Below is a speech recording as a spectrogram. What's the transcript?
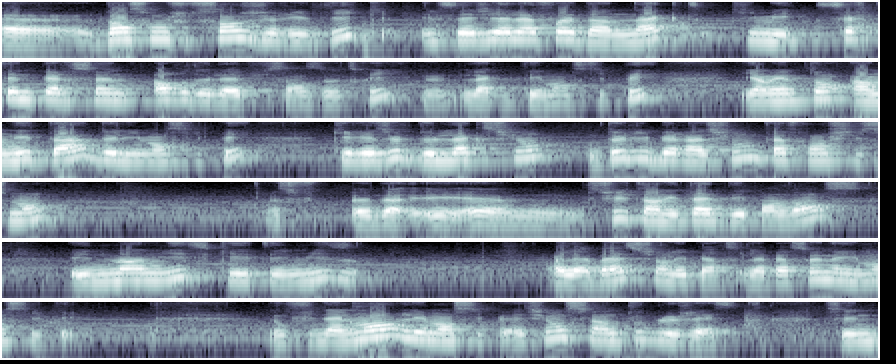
Euh, Dans son sens juridique, il s'agit à la fois d'un acte qui met certaines personnes hors de la puissance d'autrui, l'acte d'émanciper, et en même temps un état de l'émanciper qui résulte de l'action de libération, d'affranchissement euh, euh, suite à un état de dépendance et une mainmise qui a été mise à la base sur la personne à émanciper. Donc finalement, l'émancipation, c'est un double geste. C'est une,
